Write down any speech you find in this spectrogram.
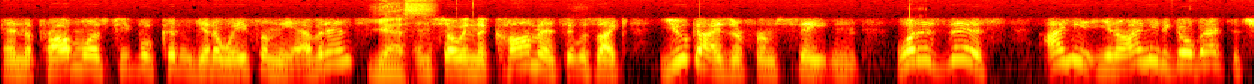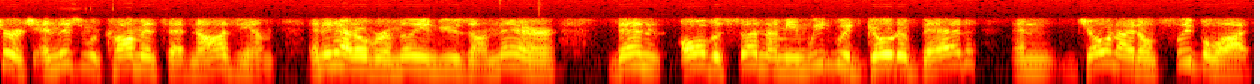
And the problem was people couldn't get away from the evidence. Yes. And so in the comments, it was like, "You guys are from Satan. What is this? I need, you know, I need to go back to church." And these were comments ad nauseum, and it had over a million views on there. Then all of a sudden, I mean, we would go to bed, and Joe and I don't sleep a lot.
